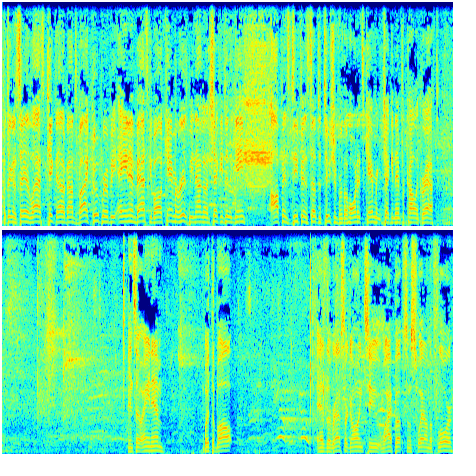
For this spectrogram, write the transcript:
But they're going to say the last kicked out of bounds by Cooper. It'll be A&M basketball. Cameron Risby now going to check into the game. Offense, defense substitution for the Hornets. Cameron checking in for Colin Kraft. And so A&M with the ball as the refs are going to wipe up some sweat on the floor.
